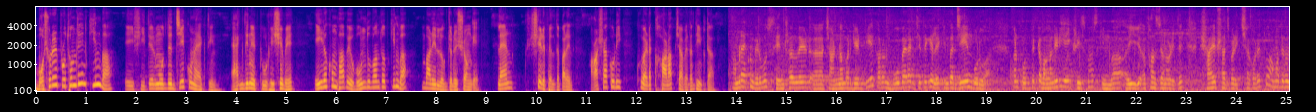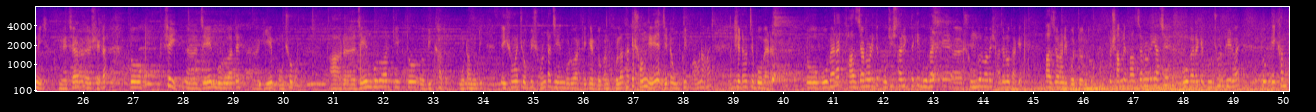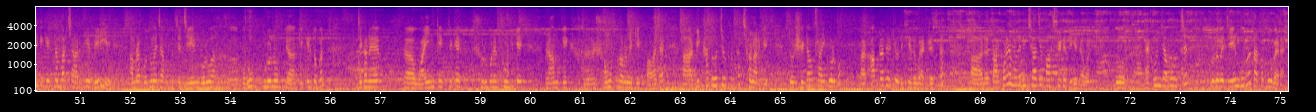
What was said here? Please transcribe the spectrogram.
বছরের প্রথম দিন কিংবা এই শীতের মধ্যে যে কোনো একদিন, একদিনের ট্যুর হিসেবে এই রকমভাবেও বন্ধুবান্ধব কিংবা বাড়ির লোকজনের সঙ্গে প্ল্যান সেরে ফেলতে পারেন। আশা করি খুব একটা খারাপ যাবে না দিনটা। আমরা এখন বেরোবো সেন্ট্রালের চার নম্বর গেট দিয়ে, কারণ বো ব্যারাক যেতে গেলে কিংবা জেএন বড়ুয়া, কারণ প্রত্যেকটা বাঙালিরই এই ক্রিসমাস কিংবা এই ফার্স্ট জানুয়ারিতে সাহেব সাজবার ইচ্ছা করে, তো আমাদেরও নেচার সেটা। তো সেই জেএন বড়ুয়াতে গিয়ে পৌঁছব। আর জেএন বড়ুয়ার কেক তো বিখ্যাত, মোটামুটি। এই সময় চব্বিশ ঘণ্টা জেএন বড়ুয়ার কেকের দোকান খোলা থাকে। সঙ্গে যেটা উর্দি পাওনা হয়, সেটা হচ্ছে বো ব্যারাক। তো বো ব্যারাক ফার্স্ট জানুয়ারিতে পঁচিশ তারিখ থেকেই বো ব্যারাকে সুন্দরভাবে সাজানো থাকে ফার্স্ট জানুয়ারি পর্যন্ত। তো সামনে ফার্স্ট জানুয়ারি আছে বো ব্যারাকে প্রচুর ভিড় হয়। তো এখান থেকে গেট নাম্বার চার দিয়ে বেরিয়ে আমরা প্রথমে যাব হচ্ছে জেএন বড়ুয়া বহু পুরনো কেকের দোকান, যেখানে ওয়াইন কেক থেকে শুরু করে ফ্রুট কেক রাম কেক সমস্ত ধরনের কেক পাওয়া যায়। আর বিখ্যাত হচ্ছে ওখানকার ছানার কেক তো সেটাও ট্রাই করব। আর আপনাদেরকেও দেখিয়ে দেবো অ্যাড্রেসটা আর তারপরে আমাদের ইচ্ছা আছে পার্ক স্ট্রিটের দিকে যাওয়ার। তো এখন যাব হচ্ছে প্রথমে জেএন বুড়ো তারপর বো বেড়ায়।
